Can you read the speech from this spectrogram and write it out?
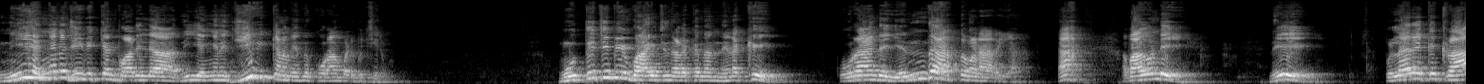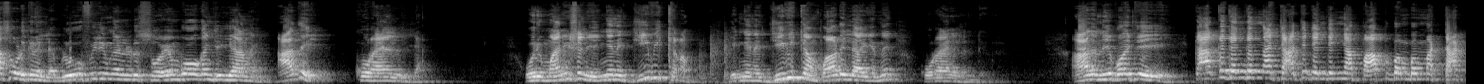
നീ എങ്ങനെ ജീവിക്കാൻ പാടില്ല നീ എങ്ങനെ ജീവിക്കണം എന്ന് ഖുറാൻ പഠിപ്പിച്ചിരും മുത്തുച്ചിപ്പിയും വായിച്ച് നടക്കുന്ന നിനക്ക് ഖുറാന്റെ എന്ത് അർത്ഥമാണ് അറിയാം? ആ അപ്പം അതുകൊണ്ട് നീ പിള്ളേരെയൊക്കെ ക്ലാസ് കൊടുക്കണില്ല ബ്ലൂ ഫിലിം കണ്ടിട്ട് സ്വയംഭോഗം ചെയ്യാന്ന്. അത് ഖുറാനിലില്ല ഒരു മനുഷ്യൻ എങ്ങനെ ജീവിക്കണം എങ്ങനെ ജീവിക്കാൻ പാടില്ല എന്ന് ഖുറാനിലുണ്ട് അത് നീ പോയിട്ട് കാക്ക ചാച്ച ഗംഗങ്ങ പാപ്പ ബമ്പമ്മ ടാട്ട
